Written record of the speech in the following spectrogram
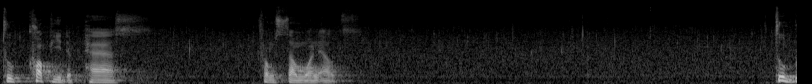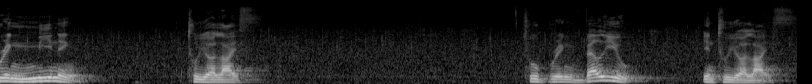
To copy the past from someone else. To bring meaning to your life, to bring value into your life,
